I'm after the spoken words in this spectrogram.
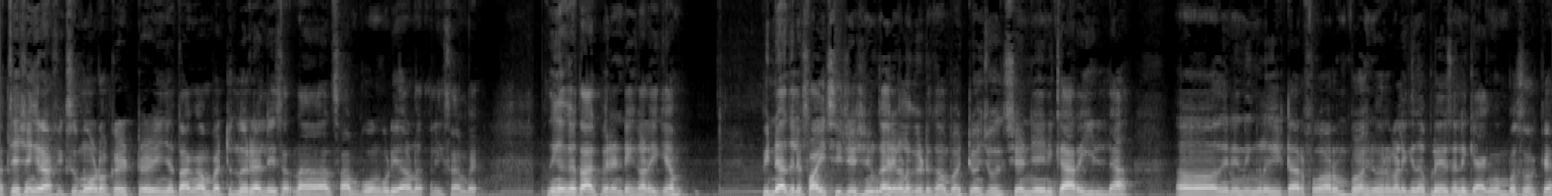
അത്യാവശ്യം ഗ്രാഫിക്സ് മോഡൊക്കെ ഇട്ട് കഴിഞ്ഞാൽ താങ്ങാൻ പറ്റുന്ന ഒരു അലീസ സംഭവം കൂടിയാണ് അലീസാമ്പേ നിങ്ങൾക്ക് താല്പര്യം ഉണ്ടെങ്കിൽ കളിക്കാം. പിന്നെ അതിൽ ഫൈവ് സിറ്റുവേഷനും കാര്യങ്ങളൊക്കെ എടുക്കാൻ പറ്റുമോ എന്ന് ചോദിച്ചു കഴിഞ്ഞാൽ എനിക്കറിയില്ല. അതിന് നിങ്ങൾ ഈ ടർഫ് വാറും കളിക്കുന്ന പ്ലേയേഴ്സ് അല്ലെങ്കിൽ ഗ്യാങ് മെമ്പേഴ്സും ഒക്കെ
